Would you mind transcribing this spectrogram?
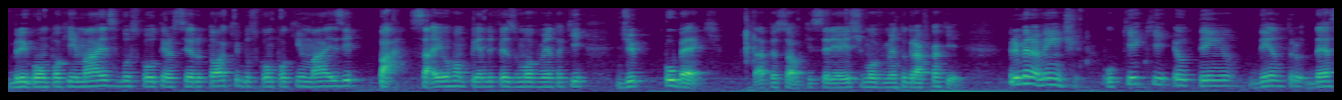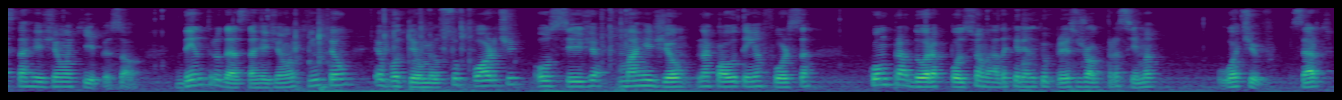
brigou um pouquinho mais, buscou o terceiro toque, buscou um pouquinho mais e pá, saiu rompendo e fez o um movimento aqui de pullback, tá pessoal? Que seria este movimento gráfico aqui. Primeiramente, o que, que eu tenho dentro desta região aqui, pessoal? Dentro desta região aqui, então, eu vou ter o meu suporte, ou seja, uma região na qual eu tenho a força compradora posicionada, querendo que o preço jogue para cima o ativo, certo?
